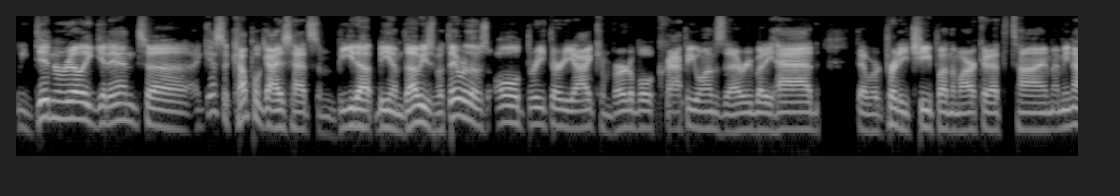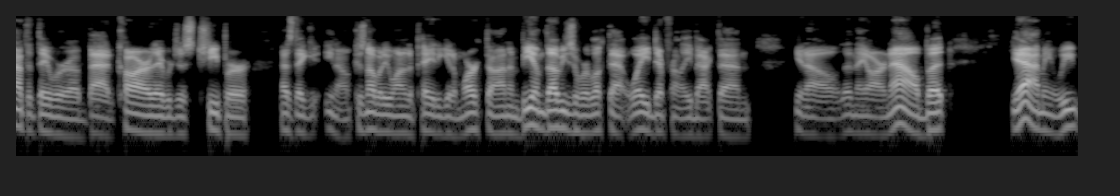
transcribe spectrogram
we didn't really get into I guess a couple guys had some beat up BMWs, but they were those old 330i convertible crappy ones that everybody had. That were pretty cheap on the market at the time. I mean, not that they were a bad car; they were just cheaper as they, you know, because nobody wanted to pay to get them worked on, and BMWs were looked at way differently back then, you know, than they are now. But yeah, I mean, we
